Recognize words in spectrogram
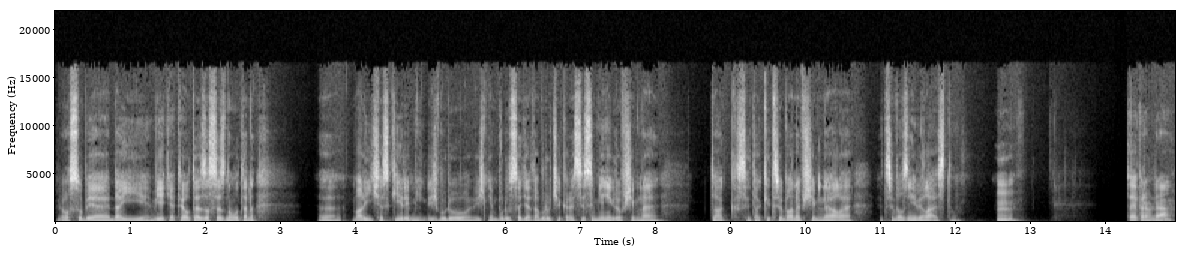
kdo o sobě dají vědět. Jo, to je zase znovu ten malý český rybník. Když, budu, když něm budu sedět a budu čekat, jestli si mě někdo všimne, tak si taky třeba nevšimne, ale je třeba z něj vylézt. No. Hmm. To je pravda.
